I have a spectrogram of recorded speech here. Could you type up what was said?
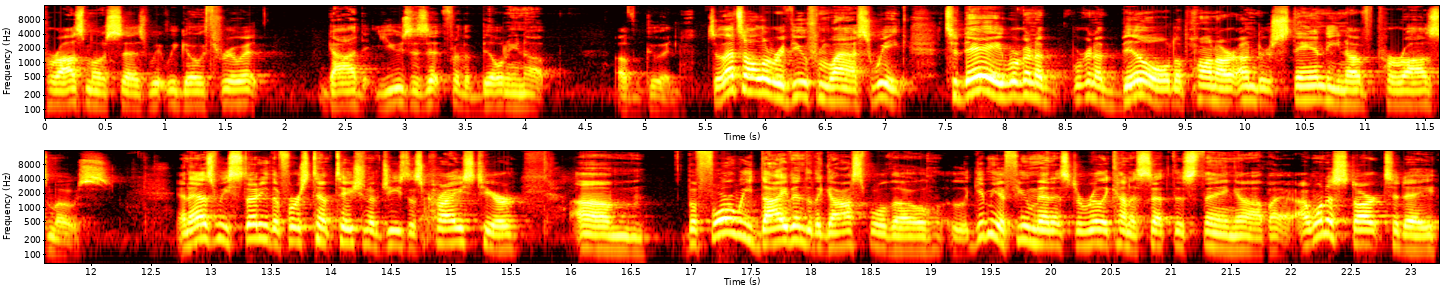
Peirasmos says we, we go through it. God uses it for the building up of good. So that's all a review from last week. Today, we're going to we're going to build upon our understanding of Peirasmos. And as we study the first temptation of Jesus Christ here, um, before we dive into the gospel, though, give me a few minutes to really kind of set this thing up. I, I want to start today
